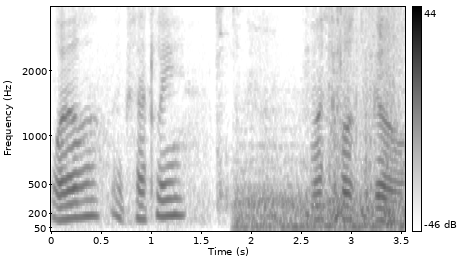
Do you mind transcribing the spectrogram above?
Where exactly am I supposed to go?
